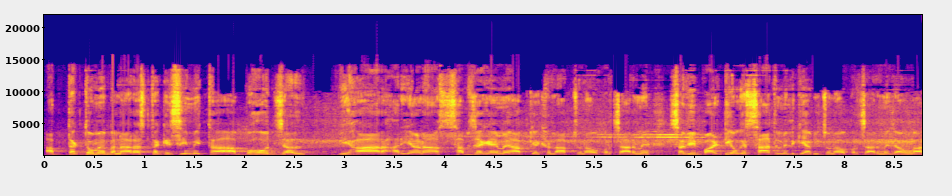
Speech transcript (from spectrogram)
अब तक तो मैं बनारस तक ही सीमित था, अब बहुत जल्द बिहार, हरियाणा, सब जगह मैं आपके खिलाफ चुनाव प्रचार में, सभी पार्टियों के साथ मिलकर अभी चुनाव प्रचार में जाऊँगा।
